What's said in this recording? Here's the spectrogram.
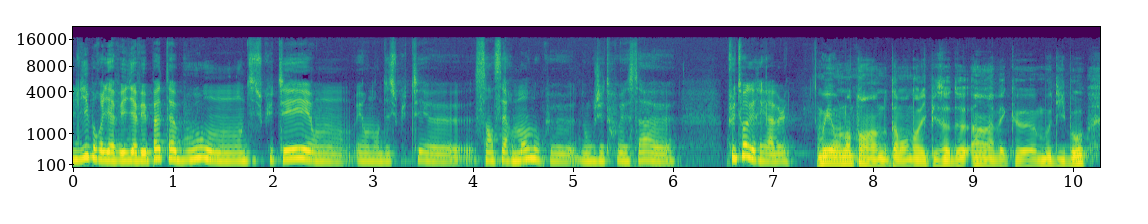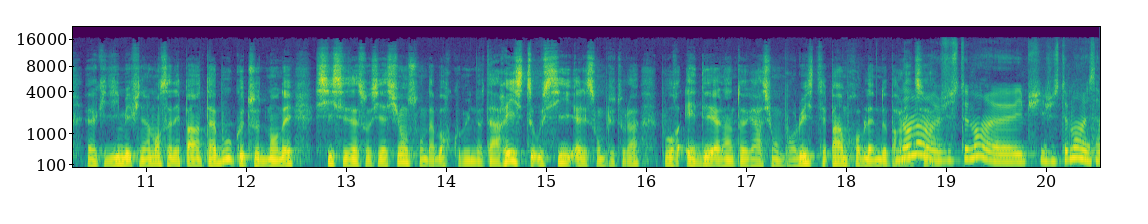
libre, il n'y avait, y avait pas tabou, on, discutait et on, et on en discutait euh, sincèrement, donc, euh, donc j'ai trouvé ça euh, plutôt agréable. Oui, on l'entend hein, notamment dans l'épisode 1 avec euh, Modibo euh, qui dit mais finalement ça n'est pas un tabou que de se demander si ces associations sont d'abord communautaristes ou si elles sont plutôt là pour aider à l'intégration. Pour lui, c'était pas un problème de parler de ça. Non, justement, euh, et puis justement, ça,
